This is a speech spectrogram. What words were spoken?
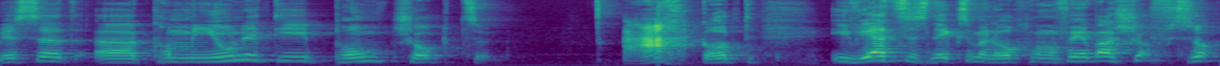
müsste, äh, community.shock. Ach Gott, ich werde es das nächste Mal nachmachen. Auf jeden Fall so,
